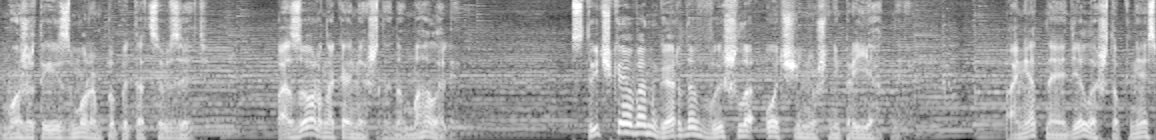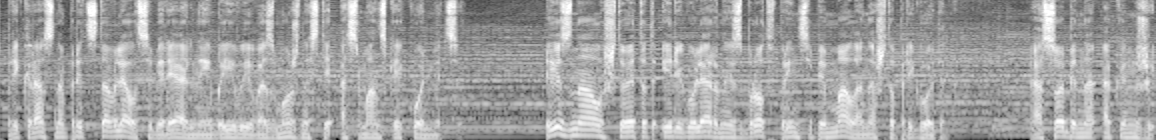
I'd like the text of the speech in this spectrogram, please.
может и измором попытаться взять. Позорно, конечно, но мало ли. Стычка авангардов вышла очень уж неприятной. Понятное дело, что князь прекрасно представлял себе реальные боевые возможности османской конницы и знал, что этот иррегулярный сброд в принципе мало на что пригоден, особенно Акынжи.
